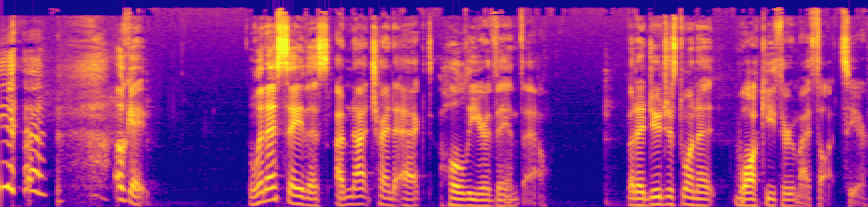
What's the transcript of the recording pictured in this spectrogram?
yeah. Okay. When I say this, I'm not trying to act holier than thou, but I do just want to walk you through my thoughts here.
